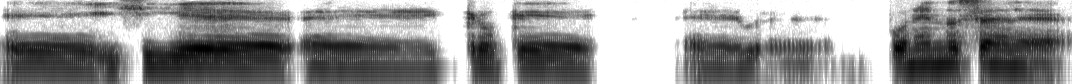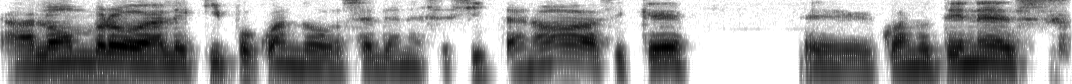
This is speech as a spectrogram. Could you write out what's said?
eh, y sigue, eh, creo que, poniéndose al hombro al equipo cuando se le necesita, ¿no? Así que cuando tienes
